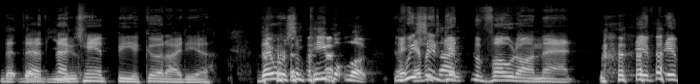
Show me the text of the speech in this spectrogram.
that that, that can't be a good idea. There were some people. Look, We should time, get to vote on that. If if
